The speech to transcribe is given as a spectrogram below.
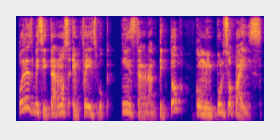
Puedes visitarnos en Facebook, Instagram, TikTok como Impulso País.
